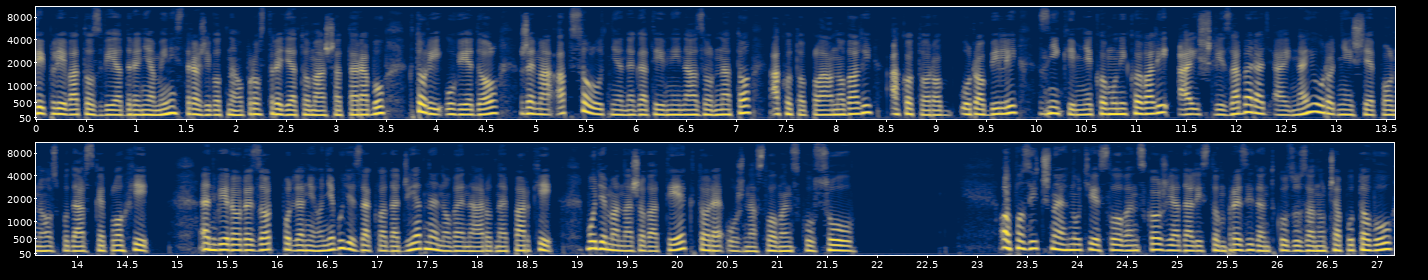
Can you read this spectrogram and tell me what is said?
Vyplýva to z vyjadrenia ministra životného prostredia Tomáša Tarabu, ktorý uviedol, že má absolútne negatívny názor na to, ako to plánovali, ako to rob- urobili, s nikým nekomunikovali a išli zaberať aj najúrodnejšie poľnohospodárske plochy. Enviro Resort podľa neho nebude zakladať žiadne nové národné parky. Bude manažovať tie, ktoré už na Slovensku sú. Opozičné hnutie Slovensko žiada listom prezidentku Zuzanu Čaputovú,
